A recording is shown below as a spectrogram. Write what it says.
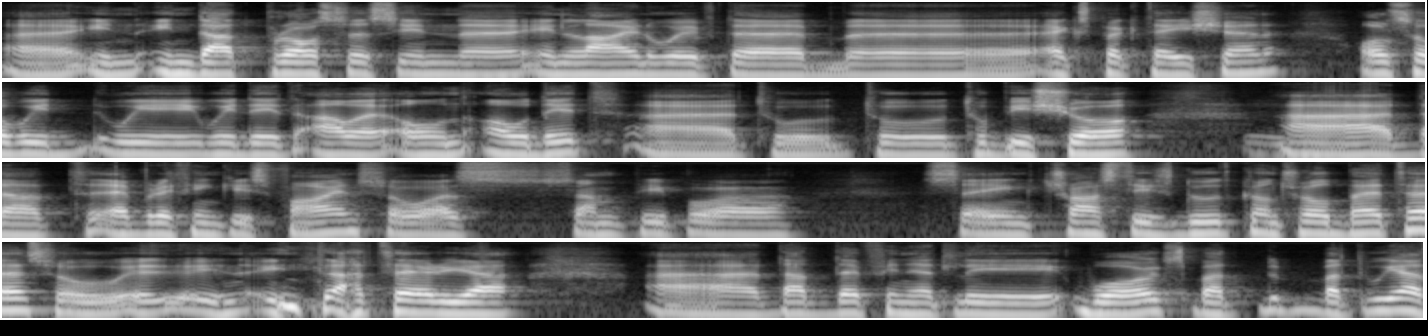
Uh, uh, in in that process in uh, in line with the expectation. Also, we we we did our own audit to to to be sure that everything is fine. So as some people are saying trust is good, control better. So in, in that area, uh, that definitely works. But but we are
